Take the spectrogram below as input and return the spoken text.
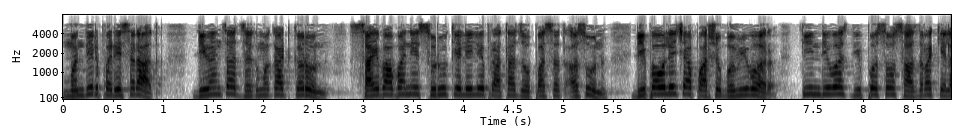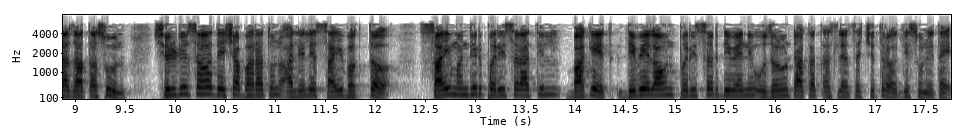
मंदिर परिसरात दिव्यांचा झगमगाट करून साईबाबांनी सुरू केलेली प्रथा जोपासत असून दीपावलीच्या पार्श्वभूमीवर तीन दिवस दीपोत्सव साजरा केला जात असून शिर्डीसह देशाभरातून आलेले साई भक्त साई मंदिर परिसरातील बागेत दिवे लावून परिसर दिव्यांनी उजळून टाकत असल्याचं चित्र दिसून येत आहे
